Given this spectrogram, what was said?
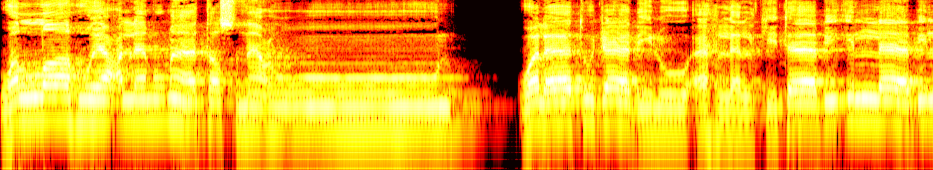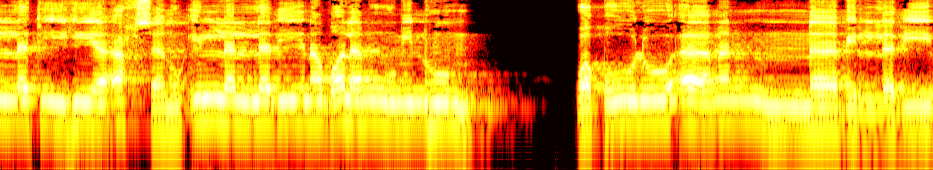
والله يعلم ما تصنعون. ولا تجادلوا أهل الكتاب إلا بالتي هي أحسن إلا الذين ظلموا منهم. وقولوا آمنا بالذي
